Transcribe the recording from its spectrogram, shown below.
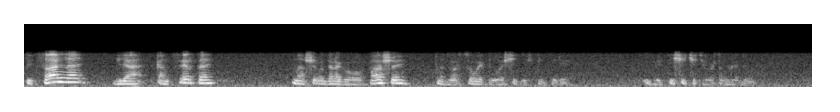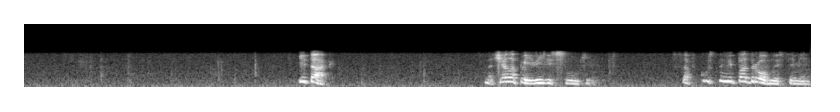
специально для концерта нашего дорогого Паши на Дворцовой площади в Питере в 2004 году. Итак, сначала появились слухи со вкусными подробностями.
